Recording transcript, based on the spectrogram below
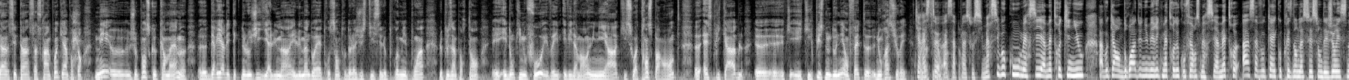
euh, un, un, ça sera un point qui est important. Mais je pense que quand même, derrière les technologies, il y a l'humain, et l'humain doit être au centre de la justice. C'est le premier point le plus important. Et, donc il nous faut évidemment une IA qui soit transparente, explicable, et qui puisse nous donner en fait, nous rassurer. Qui reste à sa place aussi. Merci beaucoup. Merci à Maître Quignou avocat en droit du numérique, maître de conférence. Merci à Maître As, avocat et coprésident de l'association des juristes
